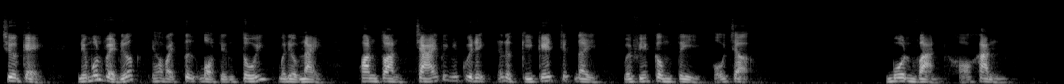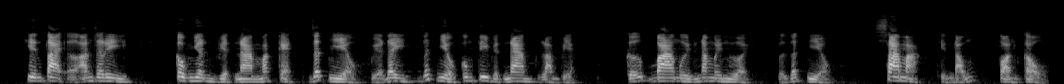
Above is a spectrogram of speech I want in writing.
Chưa kể, nếu muốn về nước thì họ phải tự bỏ tiền túi mà điều này hoàn toàn trái với những quy định đã được ký kết trước đây với phía công ty hỗ trợ. Muôn vàn khó khăn Hiện tại ở Algeria, công nhân Việt Nam mắc kẹt rất nhiều vì ở đây rất nhiều công ty Việt Nam làm việc, cỡ 30-50 người và rất nhiều. Sa mạc thì nóng toàn cầu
